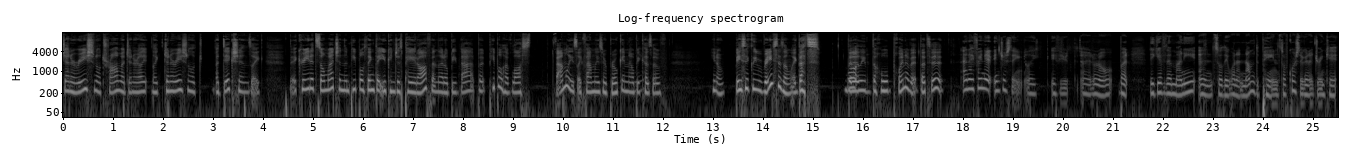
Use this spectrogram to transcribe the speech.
generational trauma, genera- like generational t- addictions like it created so much and then people think that you can just pay it off and that'll be that but people have lost families like families are broken now Yeah. because of you know basically racism like that's Well- literally the whole point of it that's it And I find it interesting, like if you, I don't know, but they give them money, and so they want to numb the pain. So of course they're gonna drink it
